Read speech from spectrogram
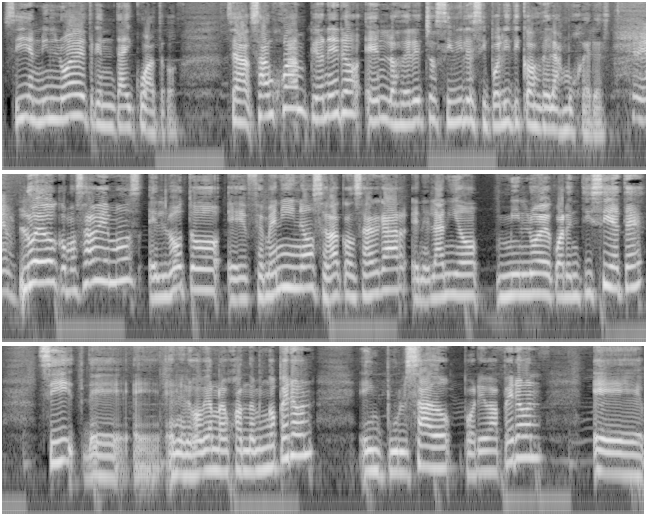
¿sí? En 1934. O sea, San Juan, pionero en los derechos civiles y políticos de las mujeres. Qué bien. Luego, como sabemos, el voto eh, femenino se va a consagrar en el año 1947, ¿sí? De, eh, en el gobierno de Juan Domingo Perón, e impulsado por Eva Perón. Eh,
